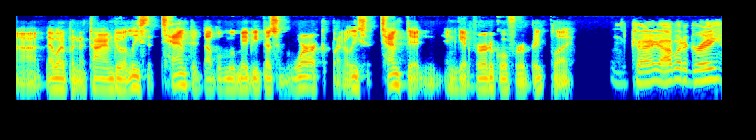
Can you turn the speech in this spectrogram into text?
uh, that would have been a time to at least attempt a double move. Maybe it doesn't work, but at least attempt it and, and get vertical for a big play. Okay, I would agree.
